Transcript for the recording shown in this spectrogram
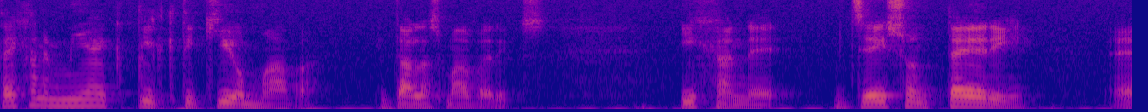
είχαν μια εκπληκτική ομάδα οι Dallas Mavericks. Είχαν Jason Terry, ε,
